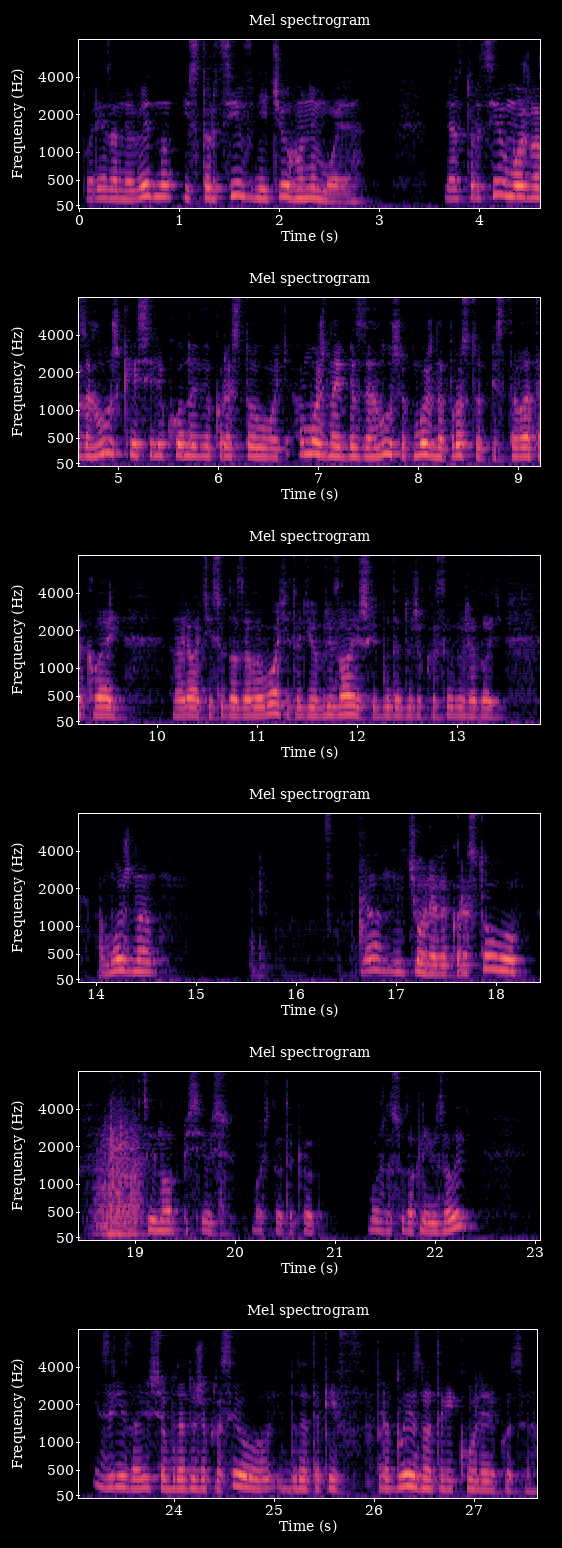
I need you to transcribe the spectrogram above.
Поріза не видно, і з торців нічого немає. Для торців можна заглушки силіконові використовувати, а можна і без заглушок, можна просто пістолета клей гарячий сюди заливати, і тоді обрізаєш і буде дуже красиво виглядати. А можна Я нічого не використовував в цій надписі. Ось, бачите, таке от. Можна сюди клею залити і зрізав, і все буде дуже красиво, і буде такий приблизно такий колір, як оце.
